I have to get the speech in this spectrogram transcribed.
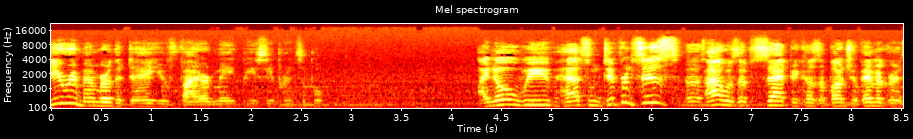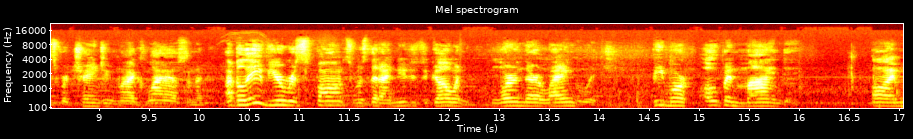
Do you remember the day you fired me, PC Principal? I know we've had some differences. Uh, I was upset because a bunch of immigrants were changing my class, and I believe your response was that I needed to go and learn their language, be more open-minded. I'm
